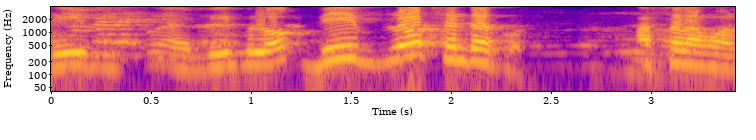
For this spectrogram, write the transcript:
B B block B block centre code আসসালামু আলাইকুম।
